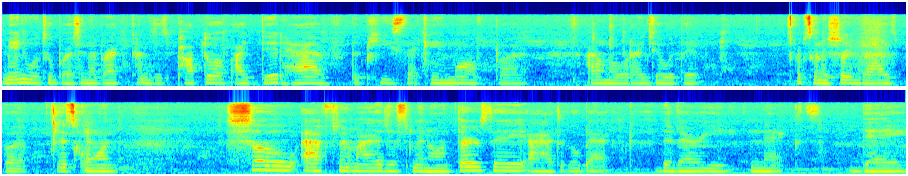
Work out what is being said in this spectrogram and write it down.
manual toothbrush and the bracket kind of just popped off. I did have the piece that came off, but I don't know what I did with it. I was going to show you guys, but it's gone. So after my adjustment on Thursday, I had to go back the very next day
